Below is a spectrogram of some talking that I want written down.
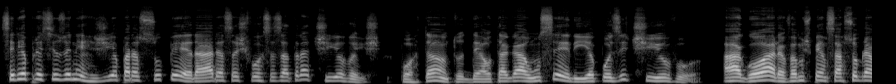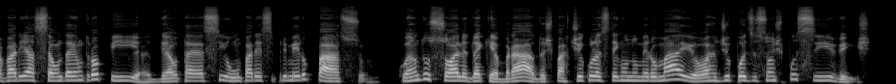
seria preciso energia para superar essas forças atrativas. Portanto, ΔH1 seria positivo. Agora, vamos pensar sobre a variação da entropia, ΔS1, para esse primeiro passo. Quando o sólido é quebrado, as partículas têm um número maior de posições possíveis,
